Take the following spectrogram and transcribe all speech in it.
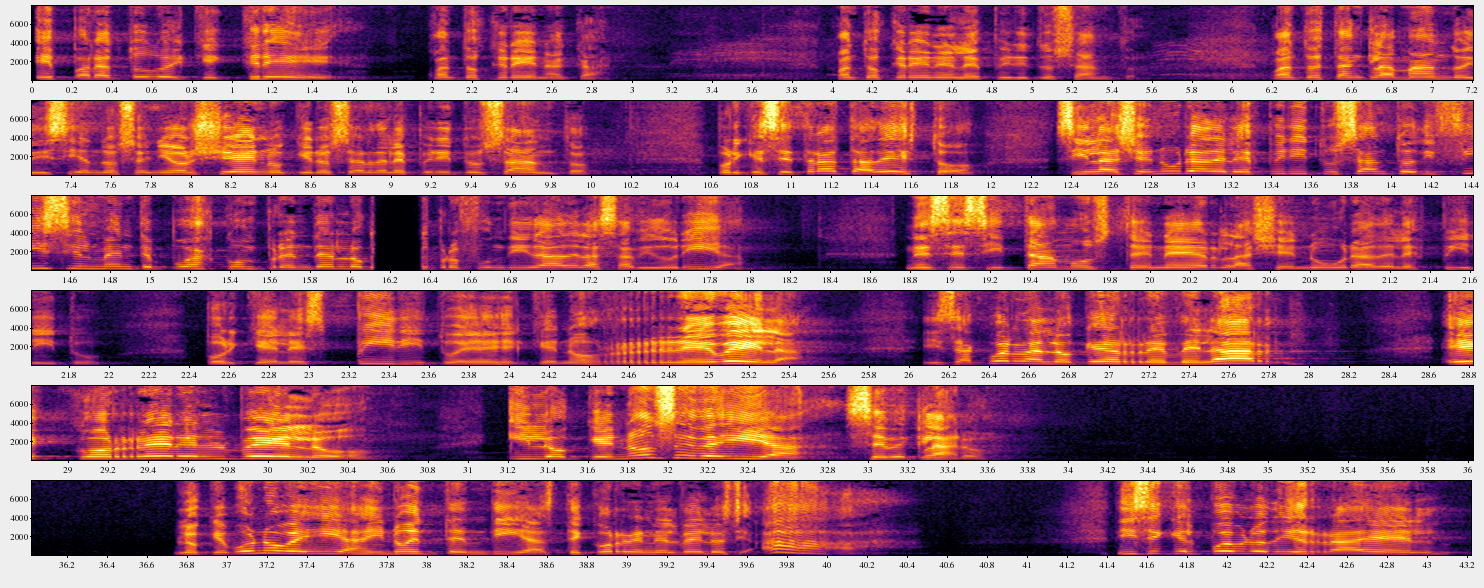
es para todo el que cree. ¿Cuántos creen acá? ¿Cuántos creen en el Espíritu Santo? ¿Cuántos están clamando y diciendo, Señor, lleno quiero ser del Espíritu Santo? Porque se trata de esto. Sin la llenura del Espíritu Santo difícilmente puedas comprender lo que es la profundidad de la sabiduría. Necesitamos tener la llenura del Espíritu, porque el Espíritu es el que nos revela ¿Y se acuerdan lo que es revelar? Es correr el velo. Y lo que no se veía, se ve claro. Lo que vos no veías y no entendías, te corre en el velo y decís, ¡ah! Dice que el pueblo de Israel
